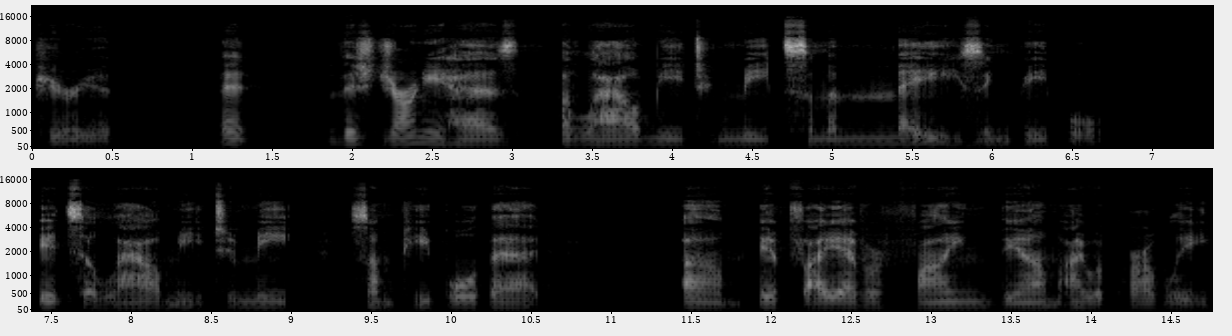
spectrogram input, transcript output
Period. And this journey has allowed me to meet some amazing people. It's allowed me to meet some people that, um, if I ever find them, I would probably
